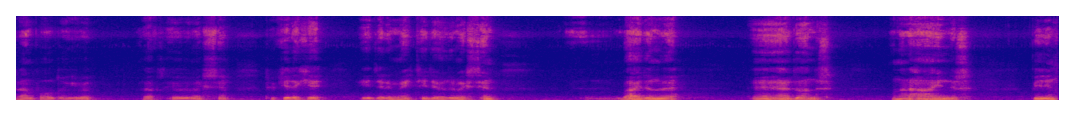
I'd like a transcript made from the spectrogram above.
Trump olduğu gibi Irak'ta öldürmek isteyen, Türkiye'deki lideri Mehdi'yi de öldürmek isteyen Biden ve eee, Erdoğan'dır. Bunlar haindir. Bilin,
